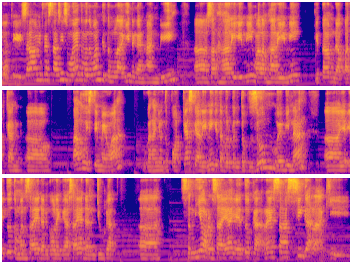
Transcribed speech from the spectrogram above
Oke, salam investasi semuanya teman-teman. Ketemu lagi dengan Andi. Uh, hari ini, malam hari ini, kita mendapatkan uh, tamu istimewa. Bukan hanya untuk podcast kali ini, kita berbentuk Zoom webinar, uh, yaitu teman saya dan kolega saya dan juga uh, senior saya, yaitu Kak Resa Sigaraki.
